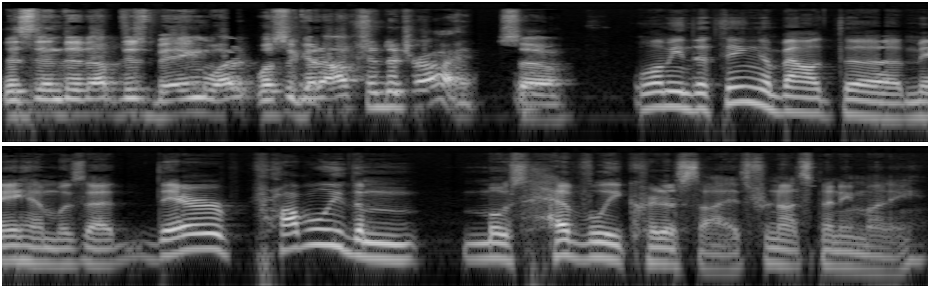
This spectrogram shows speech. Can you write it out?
this ended up just being what was a good option to try. So. Well, I mean, the thing about the Mayhem was that they're probably the most heavily criticized for not spending money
